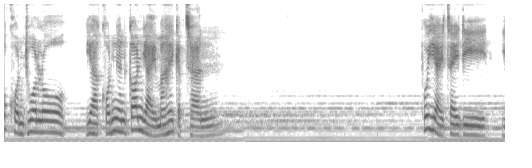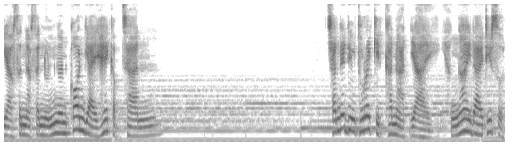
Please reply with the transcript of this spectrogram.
ทุกคนทั่วโลก อยากขนเงินก้อนใหญ่มาให้กับฉัน ผู้ใหญ่ใจดีอยากสนับสนุนเงินก้อนใหญ่ให้กับฉัน ฉันได้ดีลธุรกิจขนาดใหญ่อย่างง่ายดายที่สุด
